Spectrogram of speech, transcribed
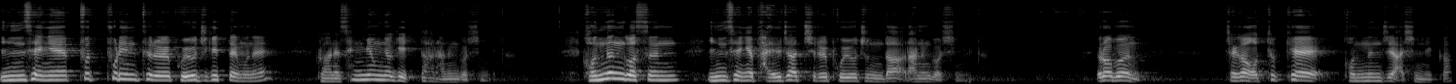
인생의 풋프린트를 보여주기 때문에 그 안에 생명력이 있다라는 것입니다. 걷는 것은 인생의 발자취를 보여준다라는 것입니다. 여러분, 제가 어떻게 걷는지 아십니까?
